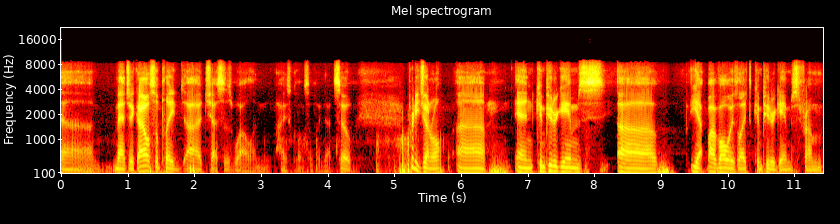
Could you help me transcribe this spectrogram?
uh, Magic. I also played uh, chess as well in high school and stuff like that. So pretty general. Uh, and computer games. Uh, yeah, I've always liked computer games. From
